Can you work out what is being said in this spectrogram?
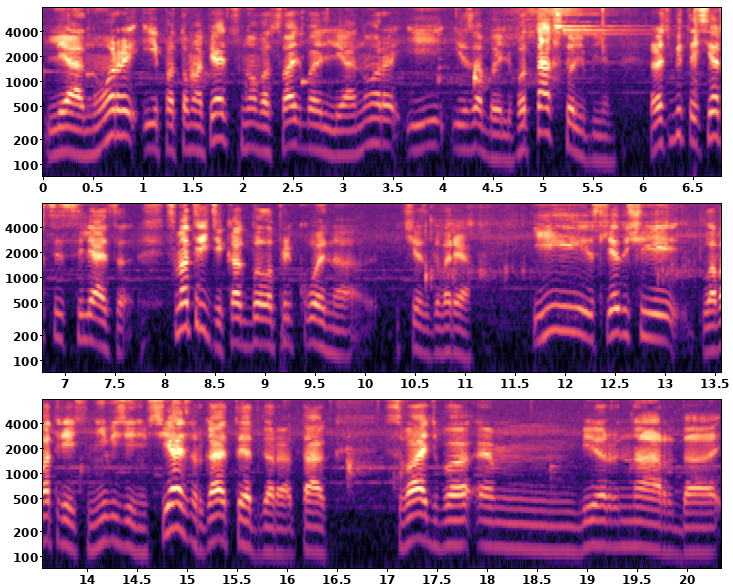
Леоноры. И потом опять снова свадьба Леонора и Изабель. Вот так что ли, блин? Разбитое сердце исцеляется. Смотрите, как было прикольно, честно говоря. И следующий, глава 3, невезение. Все отвергают Эдгара. Так, свадьба эм, Бернарда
